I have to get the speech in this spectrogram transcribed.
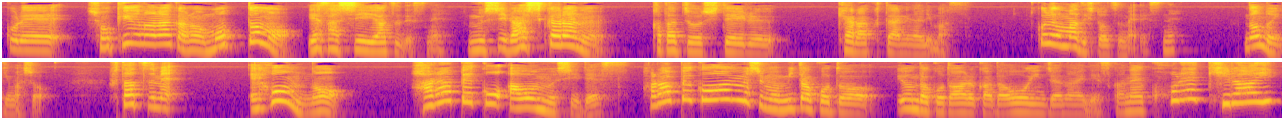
これ、初級の中の最も優しいやつですね。虫らしからぬ形をしているキャラクターになります。これがまず一つ目ですね。どんどん行きましょう。二つ目。絵本の腹ペコ青虫です。腹ペコ青虫も見たこと、読んだことある方多いんじゃないですかね。これ嫌いっ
